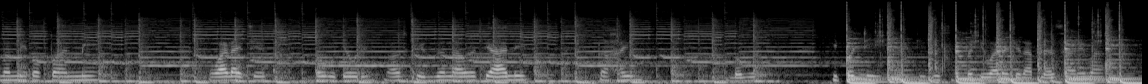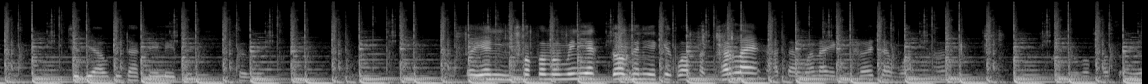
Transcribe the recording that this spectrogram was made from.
मम्मी पप्पा आणि मी वाढायचे बघू तेवढे. आज खूप जण ते आले. तर हाय. बघू. ही पट्टी ती दुसरी पट्टी वाढायची आपल्याला. सारे बा. तिचे आवटे टाकलेले आहेत सगळे. तर यांनी पप्पा मम्मीने एक दोघांनी एक एक वाफा ठरलाय. आता मला एक ठरवायचा वाफा आहे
